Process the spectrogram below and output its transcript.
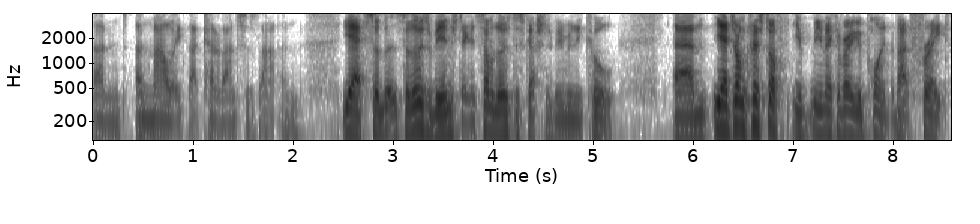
and and Mallaig, that kind of answers that. And yeah, so th- so those would be interesting, and some of those discussions would be really cool. Um, yeah, John Christoph, you, you make a very good point about freight.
